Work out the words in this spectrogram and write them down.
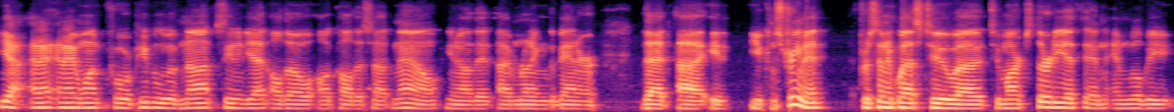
Yeah, and I, and I want for people who have not seen it yet, although I'll call this out now, you know that I'm running the banner that uh, it, you can stream it for CineQuest to uh, to March 30th and and will be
